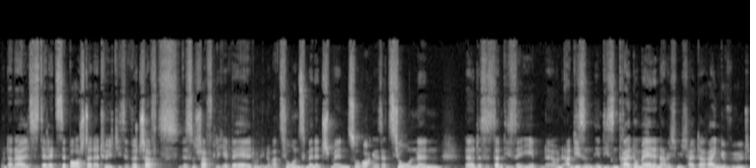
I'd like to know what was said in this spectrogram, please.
Und dann als der letzte Baustein natürlich diese wirtschaftswissenschaftliche Welt und Innovationsmanagement, so Organisationen. Ne, das ist dann diese Ebene. Und an diesen, in diesen drei Domänen habe ich mich halt da reingewühlt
